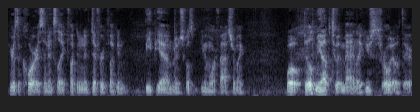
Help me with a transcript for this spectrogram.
here's the chorus and it's like fucking a different fucking BPM and it just goes even more faster. I'm like, whoa, build me up to it, man. Like you just throw it out there.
